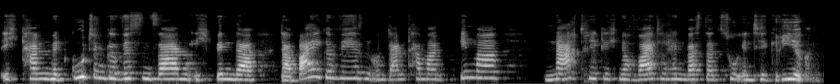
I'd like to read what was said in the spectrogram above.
ich kann mit gutem Gewissen sagen, ich bin da dabei gewesen und dann kann man immer nachträglich noch weiterhin was dazu integrieren.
